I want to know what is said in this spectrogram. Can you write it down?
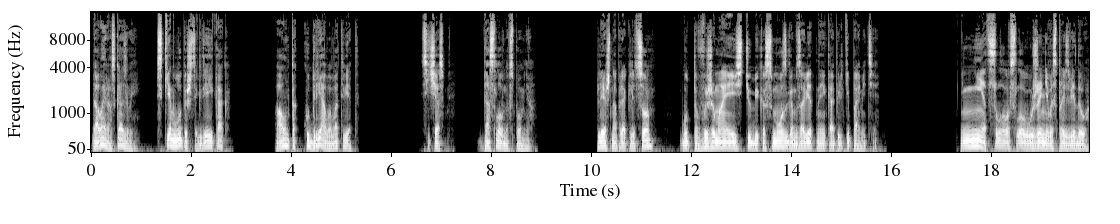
«Давай рассказывай, с кем лупишься, где и как». А он так кудряво в ответ. Сейчас дословно вспомню. Плеш напряг лицо, будто выжимая из тюбика с мозгом заветные капельки памяти. Нет, слово в слово уже не воспроизведу.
